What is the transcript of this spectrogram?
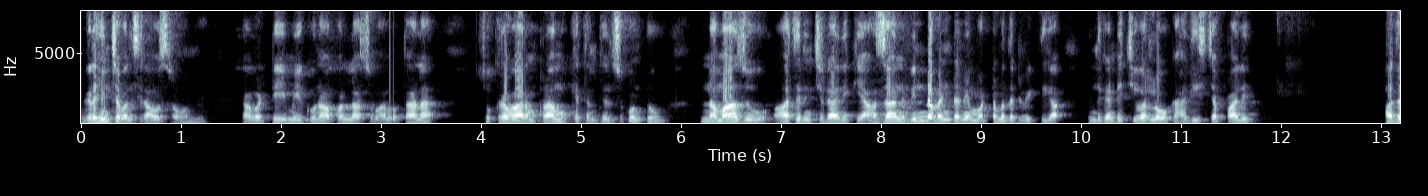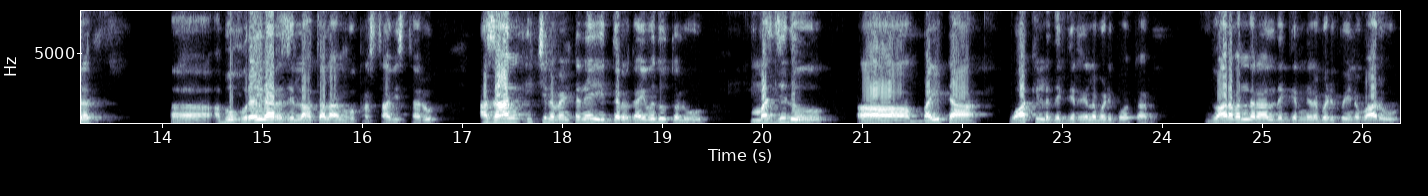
గ్రహించవలసిన అవసరం ఉంది. కాబట్టి మీకు నాకు అల్లా సుబానుతాల శుక్రవారం ప్రాముఖ్యతను తెలుసుకుంటూ నమాజు ఆచరించడానికి అజాన్ విన్న వెంటనే మొట్టమొదటి వ్యక్తిగా ఎందుకంటే చివరిలో ఒక హదీస్ చెప్పాలి. హజరత్ అబు హురైరా రజిల్లా తలాను ప్రస్తావిస్తారు. అజాన్ ఇచ్చిన వెంటనే ఇద్దరు దైవదూతలు మస్జిదు బయట వాకిళ్ళ దగ్గర నిలబడిపోతారు. ద్వారబంధనాల దగ్గర నిలబడిపోయిన వారు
